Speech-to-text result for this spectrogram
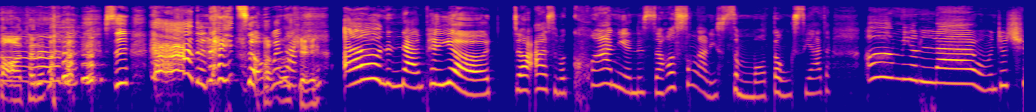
啊，他的 啊的那一种，问她哦，我的男朋友就啊什么跨年的时候送了你什么东西啊？这样啊没有啦，我们就去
